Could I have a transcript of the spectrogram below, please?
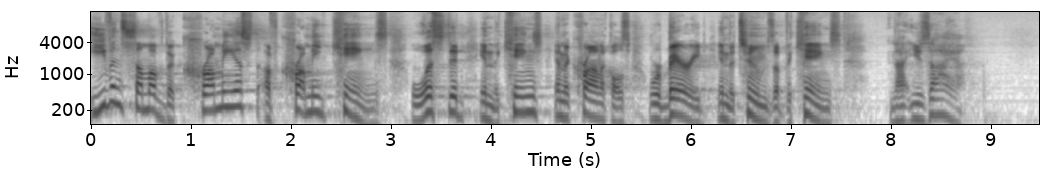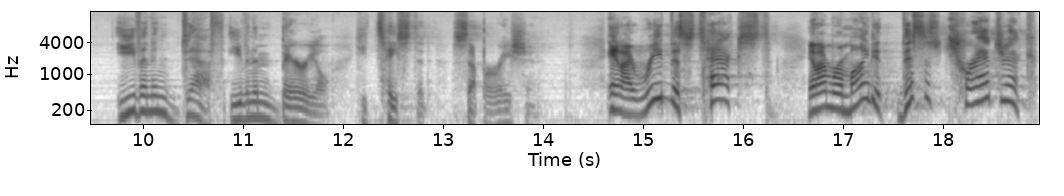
Even some of the crummiest of crummy kings listed in the Kings and the Chronicles were buried in the tombs of the kings, not Uzziah. Even in death, even in burial, he tasted separation. And I read this text and I'm reminded this is tragic.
